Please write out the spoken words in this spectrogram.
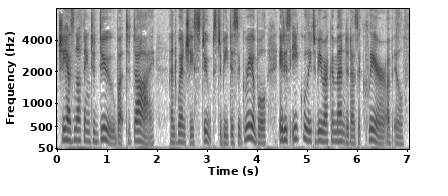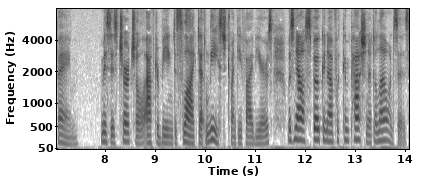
she has nothing to do but to die, and when she stoops to be disagreeable, it is equally to be recommended as a clear of ill fame. Mrs. Churchill, after being disliked at least twenty five years, was now spoken of with compassionate allowances.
